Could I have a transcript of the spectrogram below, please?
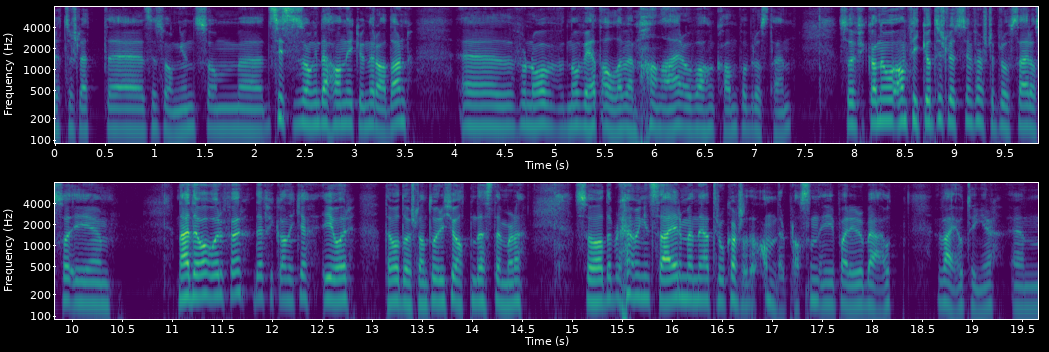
rett og slett eh, sesongen som eh, Siste sesongen der han gikk under radaren. For nå, nå, vet alle hvem han er, og hva han kan på brosteinen. Så fikk han jo Han fikk jo til slutt sin første proffseier også i Nei, det var året før. Det fikk han ikke i år. Det var Deutschland Tour i 2018, det stemmer det. Så det ble jo ingen seier, men jeg tror kanskje den andreplassen i Paris Roubais veier jo tyngre enn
